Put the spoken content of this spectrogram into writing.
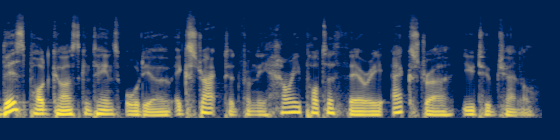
This podcast contains audio extracted from the Harry Potter Theory Extra YouTube channel.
